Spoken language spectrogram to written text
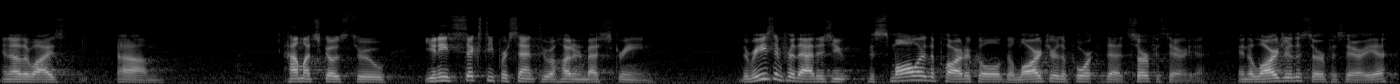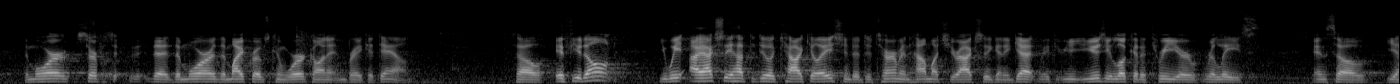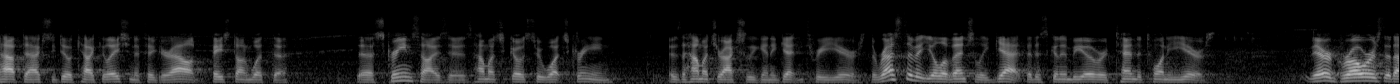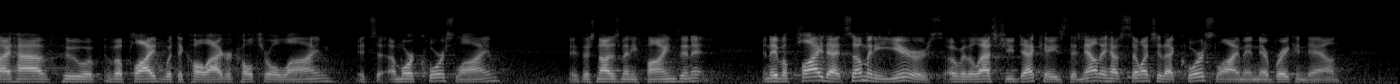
And otherwise, um, how much goes through, you need 60% through a 100 mesh screen. The reason for that is you, the smaller the particle, the larger the, por- the surface area. And the larger the surface area, the more, surface, the, the more the microbes can work on it and break it down. So if you don't, you, we, I actually have to do a calculation to determine how much you're actually going to get. If you, you usually look at a three-year release, and so you have to actually do a calculation to figure out, based on what the, the screen size is, how much goes through what screen, is how much you're actually going to get in three years. The rest of it you'll eventually get, but it's going to be over 10 to 20 years. There are growers that I have who have, applied what they call agricultural lime. It's a, more coarse lime. There's not as many fines in it. And they've applied that so many years over the last few decades that now they have so much of that coarse lime in there breaking down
